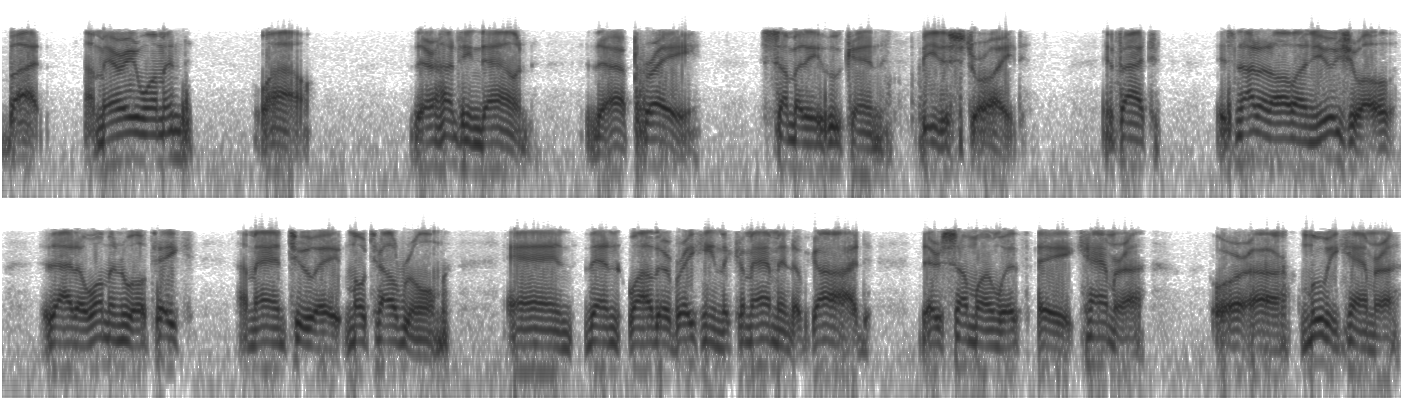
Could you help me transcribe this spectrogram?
But a married woman, wow, they're hunting down the prey, somebody who can be destroyed. In fact, it's not at all unusual that a woman will take a man to a motel room and then while they're breaking the commandment of God, there's someone with a camera or a movie camera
